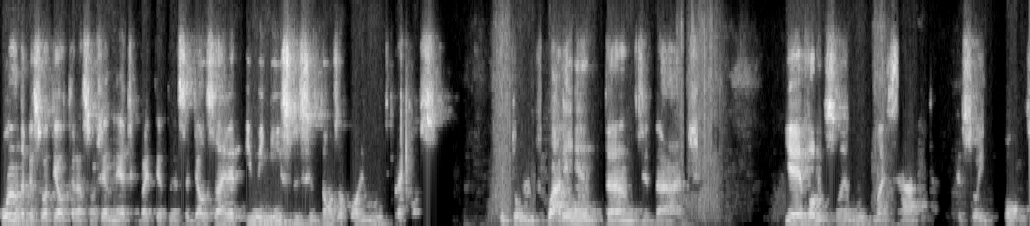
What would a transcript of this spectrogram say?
quando a pessoa tem alteração genética, vai ter doença de Alzheimer, e o início dos sintomas ocorre muito precoce, em torno de 40 anos de idade. E a evolução é muito mais rápida. A pessoa, em poucos,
